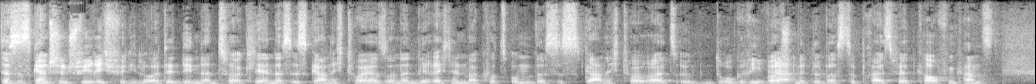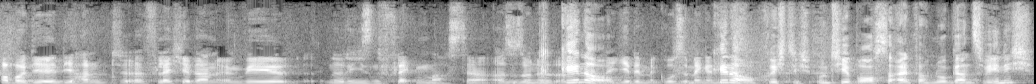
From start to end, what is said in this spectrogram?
Das ist ganz schön schwierig für die Leute, denen dann zu erklären, das ist gar nicht teuer, sondern wir rechnen mal kurz um, das ist gar nicht teurer als irgendein Drogeriewaschmittel, was du preiswert kaufen kannst. Aber dir in die Handfläche dann irgendwie eine riesen Flecken machst, ja? Also so eine Genau. also jede große Menge. Genau, richtig. Und hier brauchst du einfach nur ganz wenig.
